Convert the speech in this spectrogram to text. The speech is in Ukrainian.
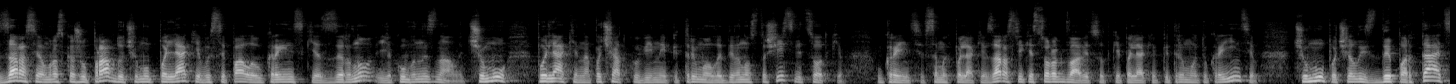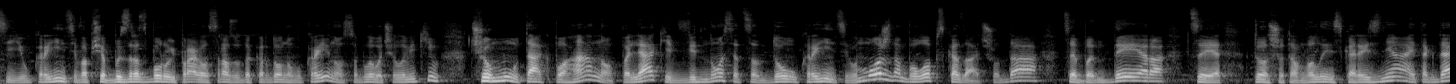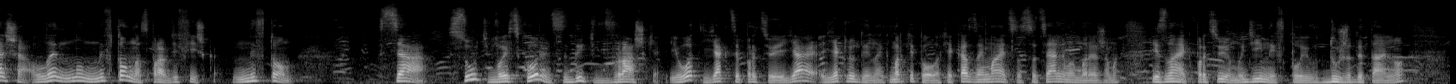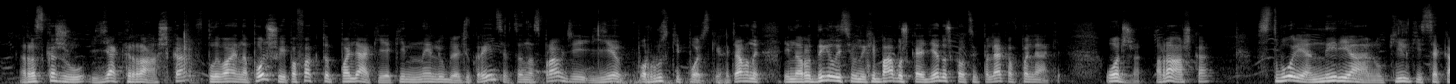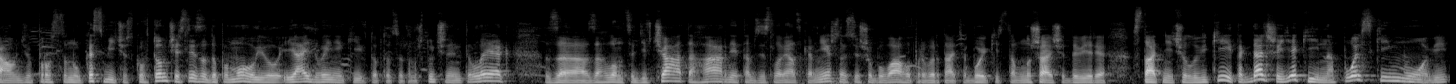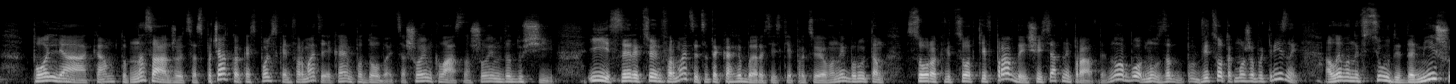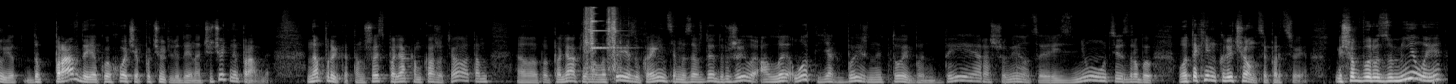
Зараз я вам розкажу правду, чому поляки висипали українське зерно, яку вони знали. Чому поляки на початку війни підтримували 96% українців, самих поляків. Зараз тільки 42% поляків підтримують українців. Чому почались депортації українців взагалі без розбору і правил сразу до кордону в Україну, особливо чоловіків? Чому так погано поляки відносяться до українців? Можна було б сказати, що да, це Бендера, це то, що там Волинська різня і так далі. Але ну не в тому насправді фішка. Не в тому. Вся суть, весь корінь сидить в рашки. І от як це працює. Я, як людина, як маркетолог, яка займається соціальними мережами і знає, як працює медійний вплив дуже детально. Розкажу, як рашка впливає на Польщу, і по факту поляки, які не люблять українців, це насправді є русські польські. Хоча вони і народилися, у них і бабушка, і дідушка у цих поляків поляки. Отже, рашка створює нереальну кількість акаунтів, просто ну космічну, в тому числі за допомогою ai двойників тобто це там штучний інтелект, за загалом це дівчата, гарні там зі слов'янською внешністю, щоб увагу привертати, або якісь там внушаючі довір'я статні чоловіки і так далі, які на польській мові полякам тобто насаджується спочатку якась польська інформація, яка їм подобається, що їм класно, що їм до душі. І серед цієї інформації це так КГБ російське працює. Вони беруть там 40% правди і 60% неправди. Ну або ну відсоток може бути різний, але вони всюди домішують до правди, якої хоче почути людина, чуть-чуть неправди. Наприклад, там щось полякам кажуть, а там е, поляки молодці, з українцями завжди дружили. Але от якби ж не той Бендера, що він оце різню ці зробив. От таким ключом це працює. І щоб ви розуміли.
